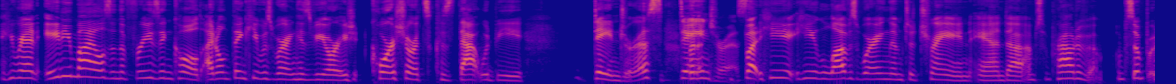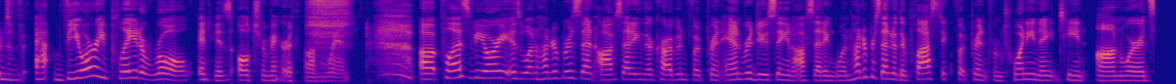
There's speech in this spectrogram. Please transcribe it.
He ran 80 miles in the freezing cold. I don't think he was wearing his Vuori core shorts because that would be dangerous. Dangerous. But, but, he he loves wearing them to train, and uh, I'm so proud of him. I'm so Vuori played a role in his ultra marathon win. Uh, plus, Vuori is 100% offsetting their carbon footprint and reducing and offsetting 100% of their plastic footprint from 2019 onwards.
